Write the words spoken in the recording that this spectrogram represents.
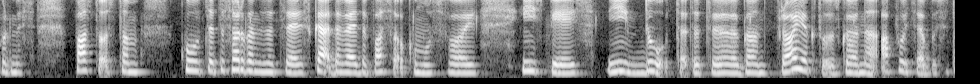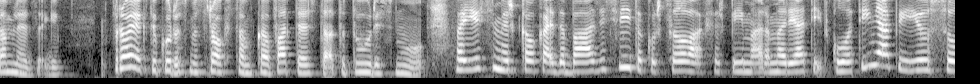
kur mēs pastostam, ko citas organizācijas, kāda veida pasaukumus vai īspējas viņiem dot, tad eh, gan projektos, gan apūcēbus un tam līdzīgi projekti, kurus mēs rakstam, kā patiestāta turismu. Vai jums ir kaut kāda bāzes vieta, kur cilvēks var, piemēram, arī attīt klotīņā pie jūsu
